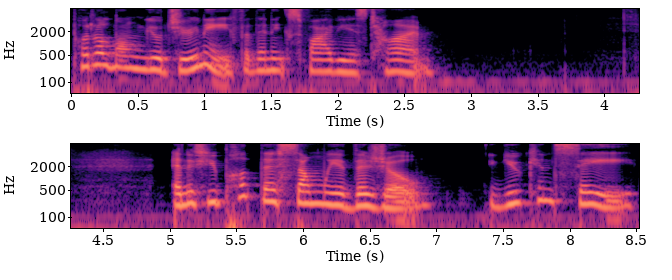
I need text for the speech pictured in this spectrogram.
put along your journey for the next five years' time. And if you put this somewhere visual, you can see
